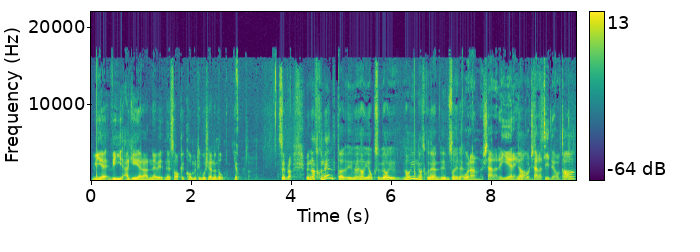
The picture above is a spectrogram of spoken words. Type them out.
vi, vi agerar när, vi, när saker kommer till vår kännedom. Ja. Så. Så det är bra. Men nationellt då? Vi har ju, också, vi har ju, vi har ju en nationell, du sa ju det. Vår kära regering, ja, vårt kära Tidöavtal. Ja.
